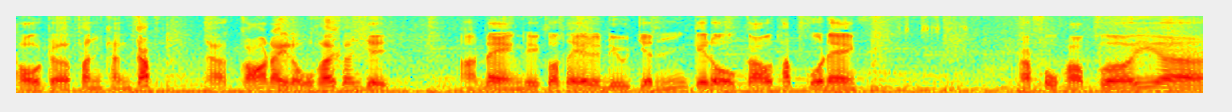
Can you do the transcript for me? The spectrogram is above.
hỗ trợ phanh khẩn cấp. À, có đầy đủ hết các anh chị. À, đèn thì có thể là điều chỉnh cái độ cao thấp của đèn à, phù hợp với à,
